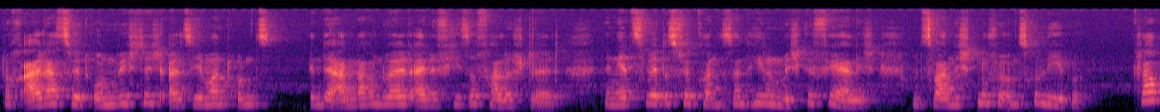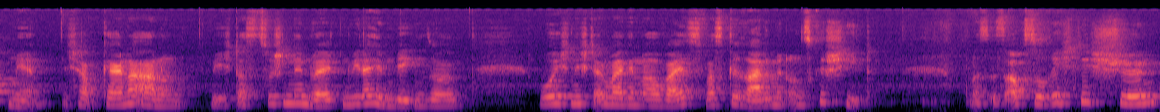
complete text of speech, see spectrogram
Doch all das wird unwichtig, als jemand uns in der anderen Welt eine fiese Falle stellt. Denn jetzt wird es für Konstantin und mich gefährlich. Und zwar nicht nur für unsere Liebe. Glaub mir, ich habe keine Ahnung, wie ich das zwischen den Welten wieder hinlegen soll, wo ich nicht einmal genau weiß, was gerade mit uns geschieht. Und es ist auch so richtig schön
